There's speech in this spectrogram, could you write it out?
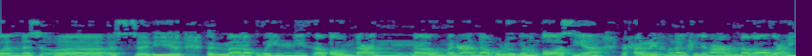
ضل سواء السبيل. فبما نقضهم ميثاقهم لعناهم وجعلنا قلوبهم قاسية. يحرفون الكلم عن مواضعه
